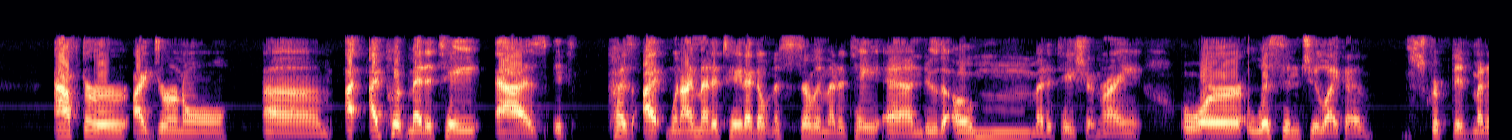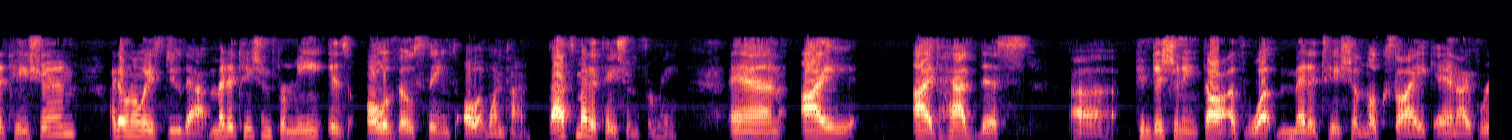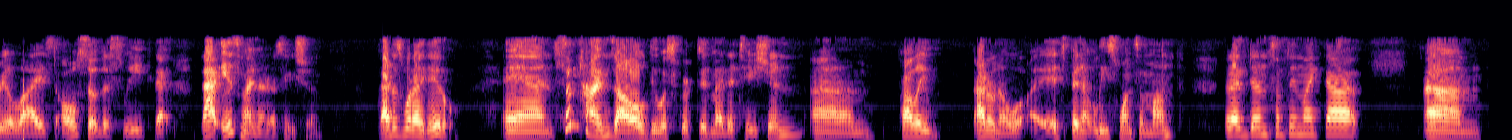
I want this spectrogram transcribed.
after I journal, um, I, I put meditate as it's because I when I meditate, I don't necessarily meditate and do the um meditation, right? Or listen to like a scripted meditation. I don't always do that. Meditation for me is all of those things all at one time. That's meditation for me. And I I've had this uh, conditioning thought of what meditation looks like, and I've realized also this week that that is my meditation. That is what I do. And sometimes I'll do a scripted meditation. Um, probably, I don't know, it's been at least once a month that I've done something like that. Um,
